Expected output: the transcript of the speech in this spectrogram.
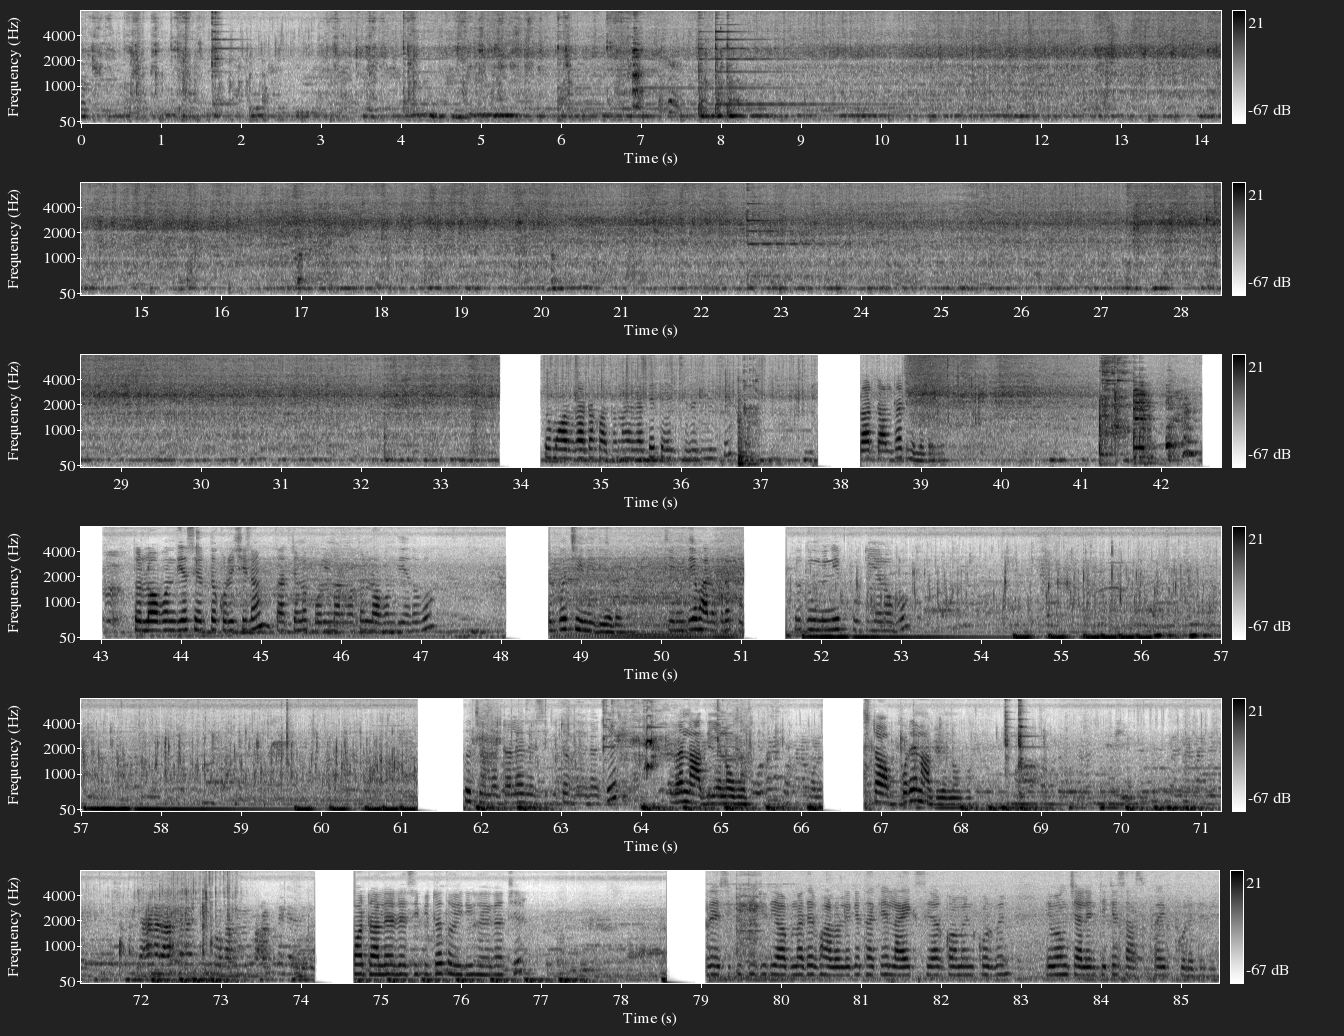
মশলাটা কষানো হয়ে গেছে, তেল ছেড়ে দিয়েছি। আর ডালটা ঢেলে দেবো। তো লবণ দিয়ে সেদ্ধ করেছিলাম, তার জন্য পরিমাণ মতো লবণ দিয়ে দেবো। এরপর চিনি দিয়ে দেবো। চিনি দিয়ে ভালো করে তো দু মিনিট ফুটিয়ে নেব। তো ছোলার ডালের রেসিপিটা হয়ে গেছে। এবার নাবিয়ে নেব। গ্যাসটা অফ করে নাবিয়ে নেব। আমার ডালের রেসিপিটা তৈরি হয়ে গেছে। রেসিপিটি যদি আপনাদের ভালো লেগে থাকে লাইক শেয়ার কমেন্ট করবেন এবং চ্যানেলটিকে সাবস্ক্রাইব করে দেবেন।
